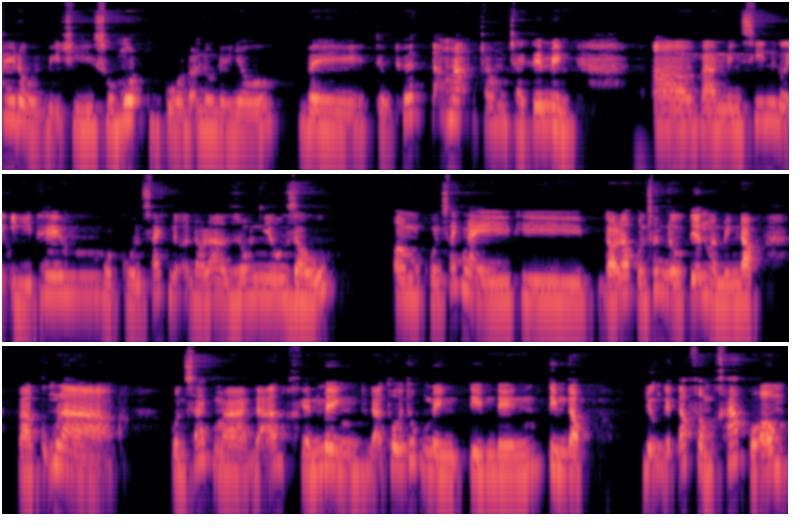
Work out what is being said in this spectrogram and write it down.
thay đổi vị trí số 1 của Đoạn đường để nhớ về tiểu thuyết lãng mạn trong trái tim mình. À, và mình xin gợi ý thêm một cuốn sách nữa đó là John Nêu Dấu. Um, cuốn sách này thì đó là cuốn sách đầu tiên mà mình đọc và cũng là cuốn sách mà đã khiến mình đã thôi thúc mình tìm đến tìm đọc những cái tác phẩm khác của ông.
